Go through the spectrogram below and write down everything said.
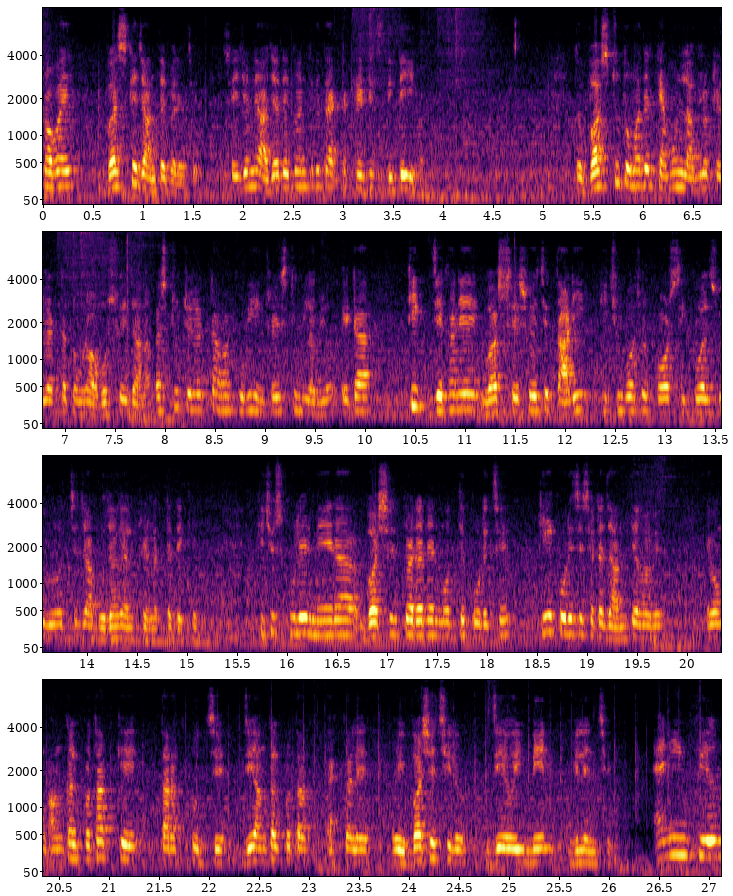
সবাই ভার্সকে জানতে পেরেছে। সেই জন্য অজয় দেবগন থেকে তো একটা ক্রেডিটস দিতেই হয়। তো ভার্স টু তোমাদের কেমন লাগল ট্রেলারটা তোমরা অবশ্যই জানাও। ভার্স টু ট্রেলারটা আমার খুবই ইন্টারেস্টিং লাগল। এটা ঠিক যেখানে ভার্স শেষ হয়েছে, তারই কিছু বছর পর সিকুয়াল শুরু হচ্ছে যা বোঝা গেল ট্রেলারটা দেখে। কিছু স্কুলের মেয়েরা ভার্সের প্যাটার্নের মধ্যে পড়েছে। কে করেছে সেটা জানতে হবে। এবং আঙ্কাল প্রতাপকে তারা খুঁজছে। যে আঙ্কাল প্রতাপ এককালে ওই ভার্সে ছিল, যে ওই মেন ভিলেন ছিল। Anime film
